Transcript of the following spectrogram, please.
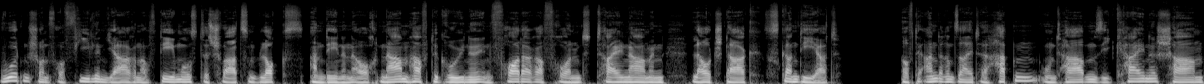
wurden schon vor vielen Jahren auf Demos des Schwarzen Blocks, an denen auch namhafte Grüne in vorderer Front teilnahmen, lautstark skandiert. Auf der anderen Seite hatten und haben sie keine Scham,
